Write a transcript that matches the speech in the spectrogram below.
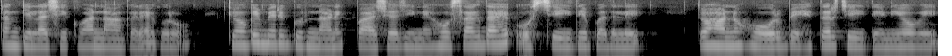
ਤਾਂ ਗਿਲਾ ਸ਼ਿਕਵਾ ਨਾ ਕਰਿਆ ਕਰੋ। ਕਿਉਂਕਿ ਮੇਰੇ ਗੁਰੂ ਨਾਨਕ ਪਾਤਸ਼ਾਹ ਜੀ ਨੇ ਹੋ ਸਕਦਾ ਹੈ ਉਸ ਚੀਜ਼ ਦੇ ਬਦਲੇ ਤੁਹਾਨੂੰ ਹੋਰ ਬਿਹਤਰ ਚੀਜ਼ ਦੇਣੀ ਹੋਵੇ।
